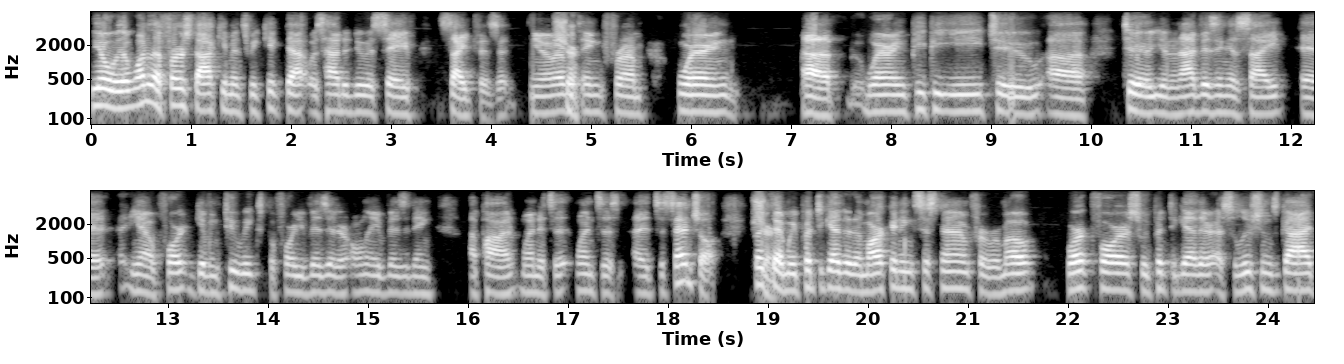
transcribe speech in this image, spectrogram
you know one of the first documents we kicked out was how to do a safe site visit you know everything sure. from wearing uh, wearing ppe to uh, to you know not visiting a site uh, you know for giving two weeks before you visit or only visiting upon when it's when it's it's essential but sure. then we put together the marketing system for remote workforce we put together a solutions guide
